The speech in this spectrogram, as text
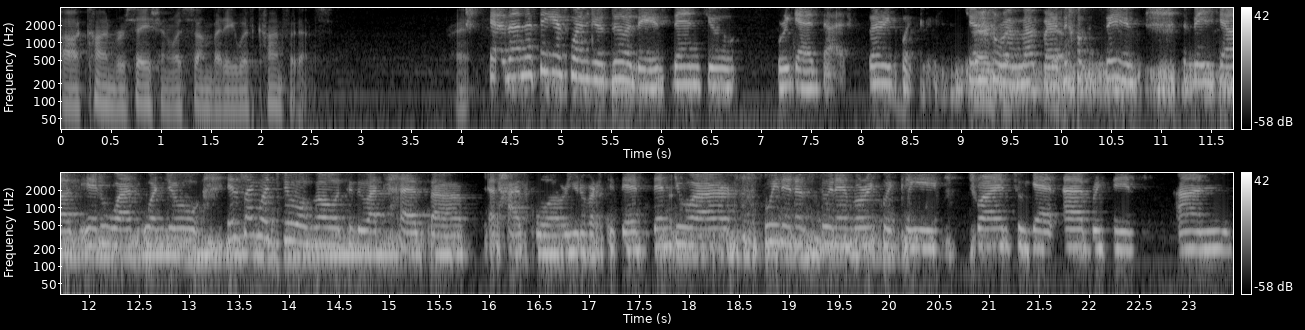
a conversation with somebody with confidence right? Yeah then the thing is when you do this then you forget that very quickly. You don't remember yeah. those things because it was when you, it's like when you go to do a test uh, at high school or university, then you are reading a student very quickly, trying to get everything. And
